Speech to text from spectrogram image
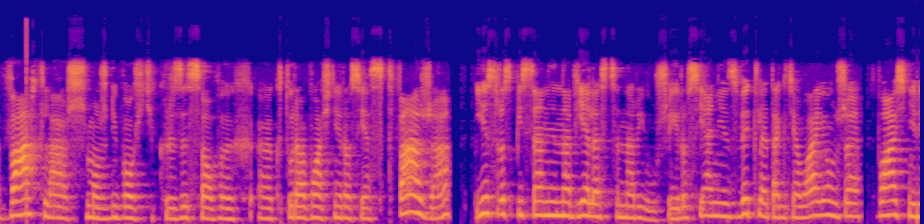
wachlarz możliwości kryzysowych, e, która właśnie Rosja stwarza, jest rozpisany na wiele scenariuszy i Rosjanie zwykle tak działają, że właśnie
